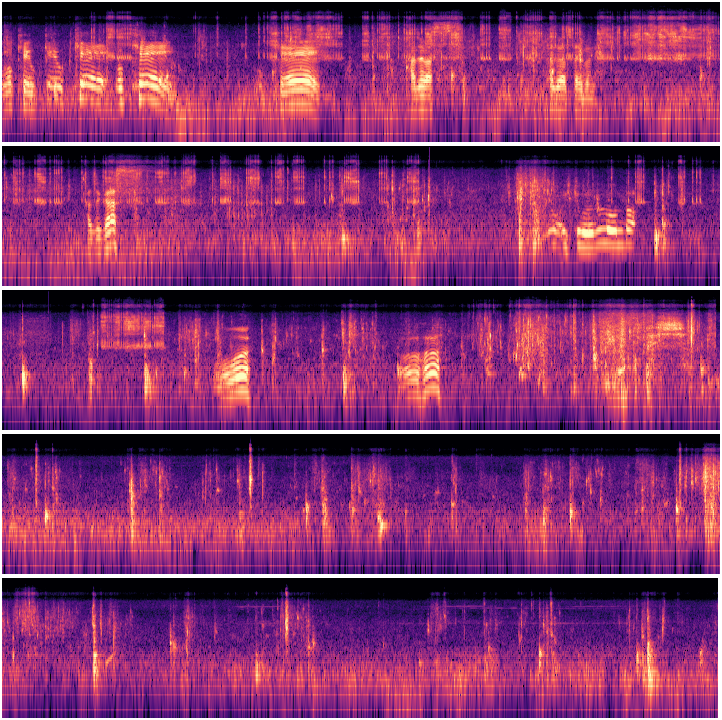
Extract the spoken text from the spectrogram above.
오케이 오케이 오케이 오케이. 오케이. 가져갔어. 가져갔다 이번에. 가져갔어 어, 이쪽으로 올라온다. 오. 오호. 아이씨.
